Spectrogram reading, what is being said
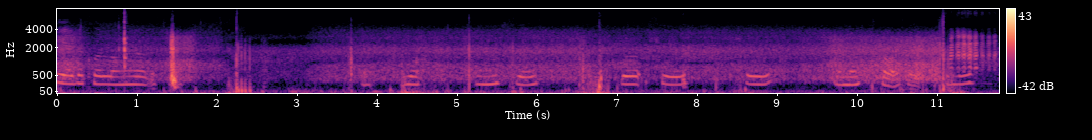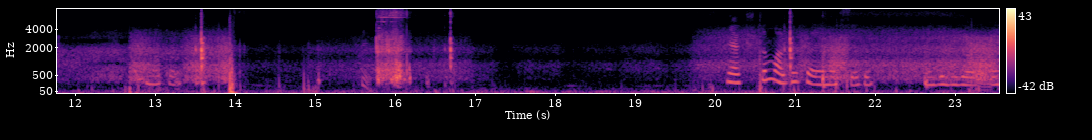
Bir yerde kullanıyoruz. Yok. Nasıl? Bu şu. Şu. Bunu sor. Şimdi. Ne yapalım? Yakıştı mı arkadaşlar animasyonu? Bence güzel oldu.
